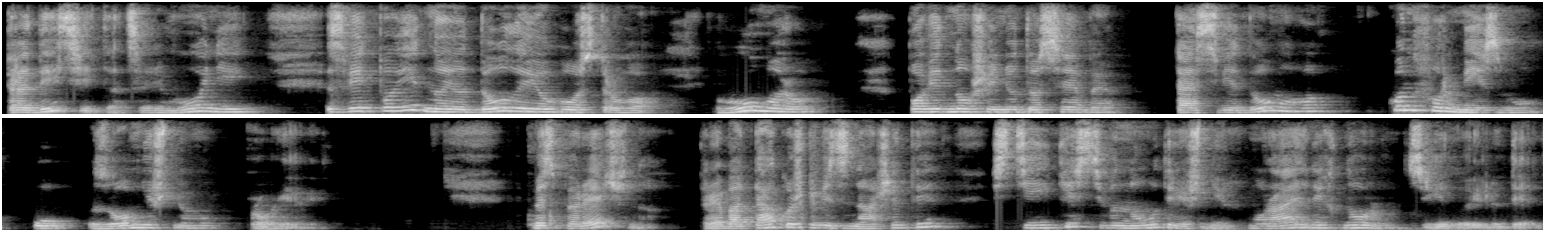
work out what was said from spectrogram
традицій та церемоній, з відповідною долею гострого гумору по відношенню до себе та свідомого конформізму у зовнішньому прояві. Безперечно, треба також відзначити стійкість внутрішніх моральних норм зрілої людини.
